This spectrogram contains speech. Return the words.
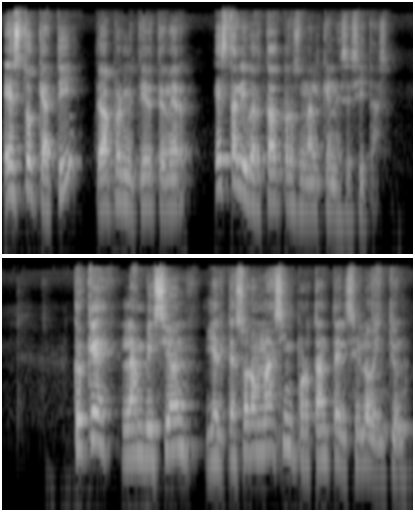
esto que a ti te va a permitir tener esta libertad personal que necesitas. Creo que la ambición y el tesoro más importante del siglo XXI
